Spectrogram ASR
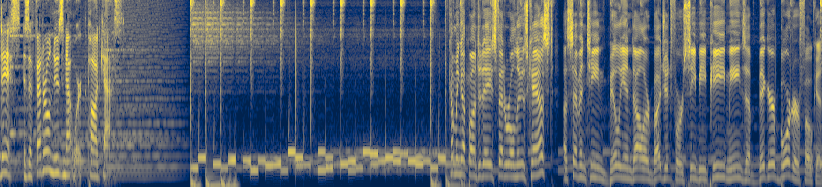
This is a Federal News Network podcast. Coming up on today's Federal Newscast, a $17 billion budget for CBP means a bigger border focus.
